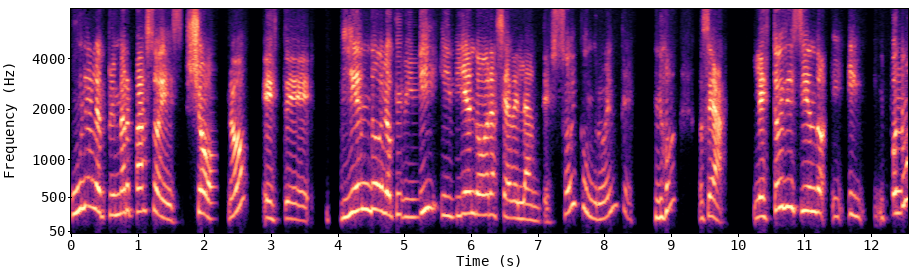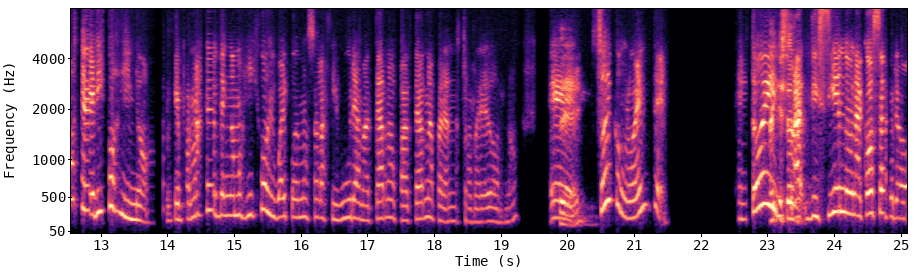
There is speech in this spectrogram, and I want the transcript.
uno, el primer paso es yo, ¿no? Este, viendo lo que viví y viendo ahora hacia adelante. ¿Soy congruente? ¿No? O sea, le estoy diciendo, y, podemos tener hijos y no, porque por más que no tengamos hijos, igual podemos ser la figura materna o paterna para nuestro alrededor, ¿no? Eh, ¿Soy congruente? ¿Estoy diciendo una cosa, pero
